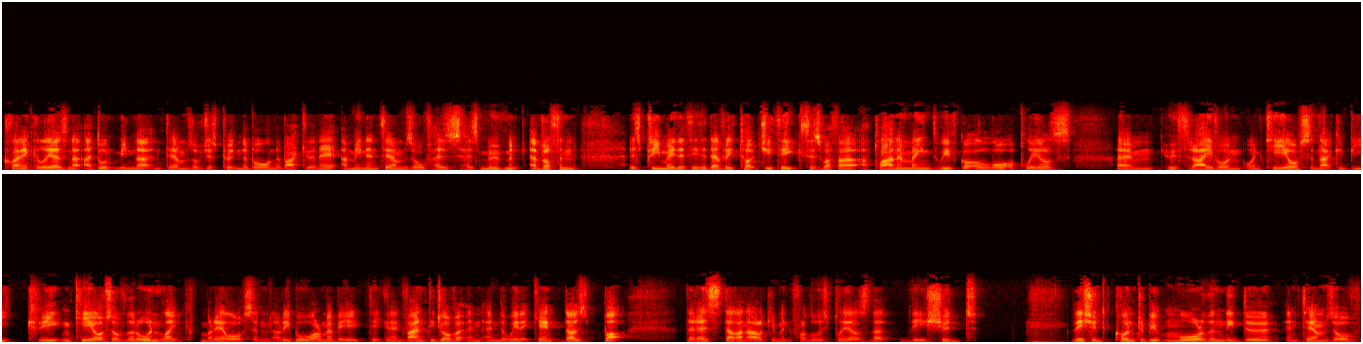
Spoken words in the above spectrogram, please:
clinical he is. And I don't mean that in terms of just putting the ball in the back of the net. I mean in terms of his his movement. Everything is premeditated. Every touch he takes is with a, a plan in mind. We've got a lot of players um, who thrive on, on chaos, and that could be creating chaos of their own, like Morelos and Aribo, or maybe taking advantage of it in, in the way that Kent does. But there is still an argument for those players that they should they should contribute more than they do in terms of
